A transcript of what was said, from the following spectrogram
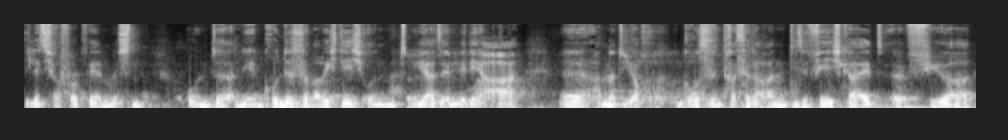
die letztlich verfolgt werden müssen. Und äh, nee, im Grunde ist es aber richtig und wir als MBDA äh, haben natürlich auch ein großes Interesse daran, diese Fähigkeit äh, für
